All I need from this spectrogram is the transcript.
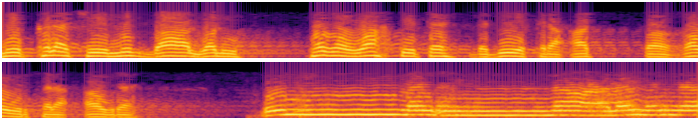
نو کله چې موږ دا لولو هغه وخت ته د دې قرائت په غور سره اوره ثم إن علينا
